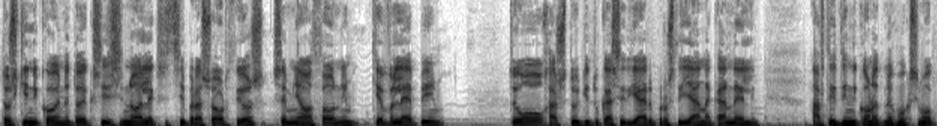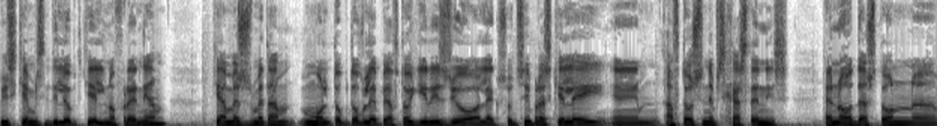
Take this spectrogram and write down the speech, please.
Το σκηνικό είναι το εξής: Είναι ο Αλέξης Τσίπρας όρθιος σε μια οθόνη και βλέπει το χαστούκι του Κασιδιάρη προς τη Λιάννα Κανέλη. Αυτή την εικόνα την έχουμε χρησιμοποιήσει και εμείς στην τηλεοπτική Ελληνοφρένεια. Και αμέσως μετά, μόλι το που το βλέπει αυτό, γυρίζει ο Αλέξο Τσίπρας και λέει: ε, Αυτός είναι ψυχασθενής. Εννοώντας τον ε,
